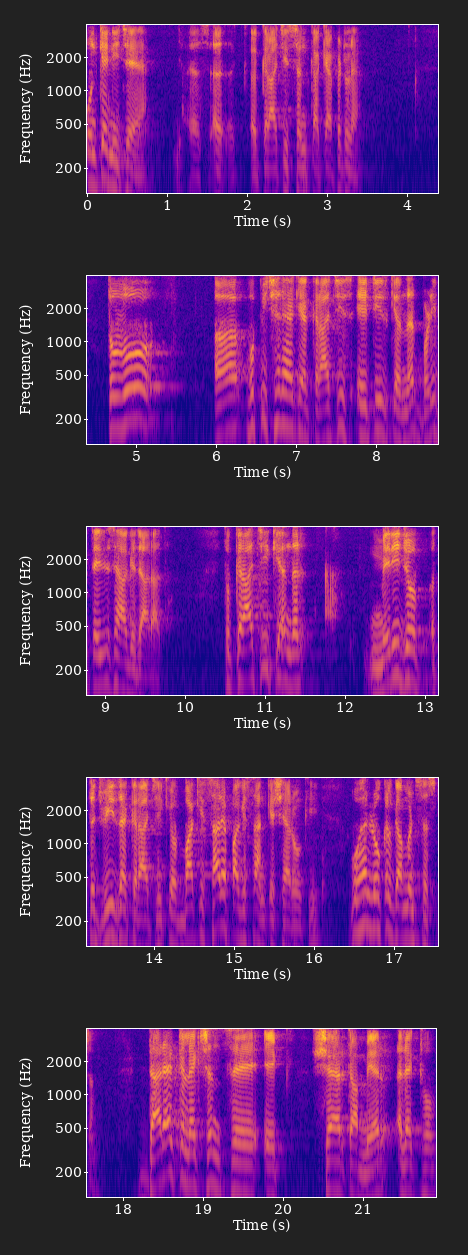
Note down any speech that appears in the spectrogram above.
उनके नीचे है कराची सिंध का कैपिटल है। तो वो आ, वो पीछे रह गया। कराची एटीज़ के अंदर बड़ी तेज़ी से आगे जा रहा था। तो कराची के अंदर मेरी जो तजवीज़ है कराची की और बाकी सारे पाकिस्तान के शहरों की, वो है local government system direct election से एक शहर का मेयर इलेक्ट हो।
